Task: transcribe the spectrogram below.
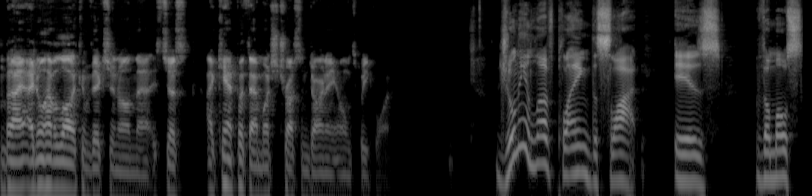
But I, I, don't have a lot of conviction on that. It's just I can't put that much trust in Darnay Holmes week one. Julian Love playing the slot is the most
